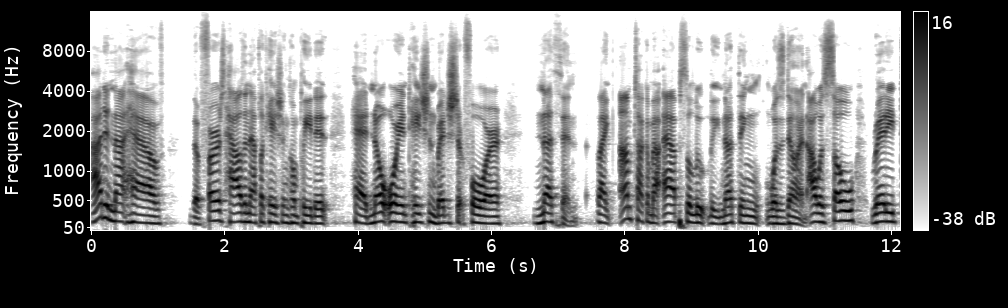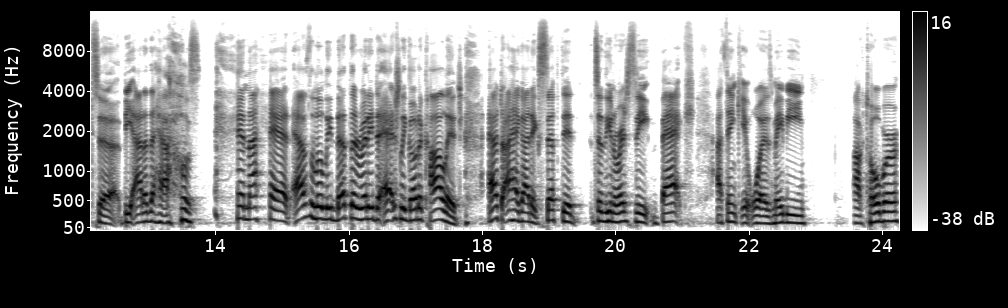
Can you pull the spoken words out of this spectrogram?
I did not have the first housing application completed, had no orientation registered for, nothing. Like I'm talking about absolutely nothing was done. I was so ready to be out of the house and I had absolutely nothing ready to actually go to college. After I had got accepted to the university back, I think it was maybe October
